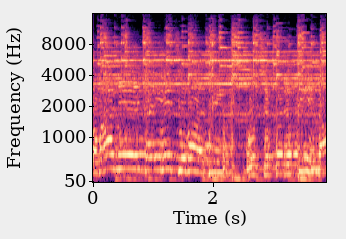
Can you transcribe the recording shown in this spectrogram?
भवानी जय शिवाजी घोष करती ना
